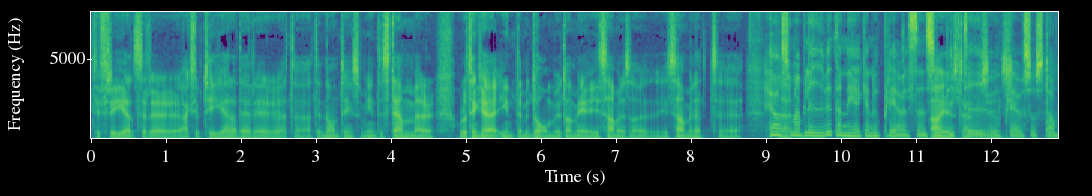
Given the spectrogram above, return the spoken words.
tillfreds eller accepterade. Eller att, att det är någonting som inte stämmer. Och då tänker jag inte med dem utan med i samhället. I samhället eh, Ja, som har blivit en egen upplevelse, en Ja, subjektiv precis. upplevelse hos dem.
